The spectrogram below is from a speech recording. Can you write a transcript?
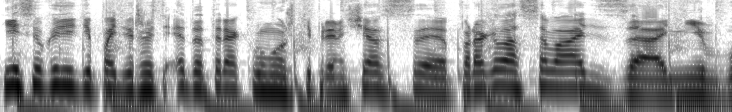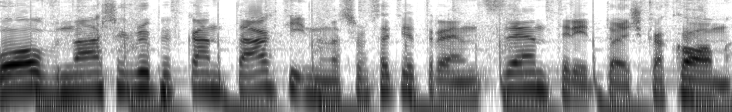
Если вы хотите поддержать этот трек, вы можете прямо сейчас э, проголосовать за него в нашей группе ВКонтакте и на нашем сайте trendcentry.com.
